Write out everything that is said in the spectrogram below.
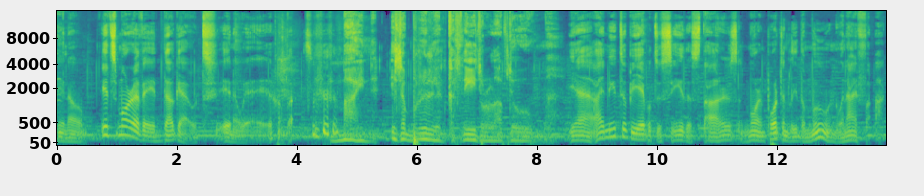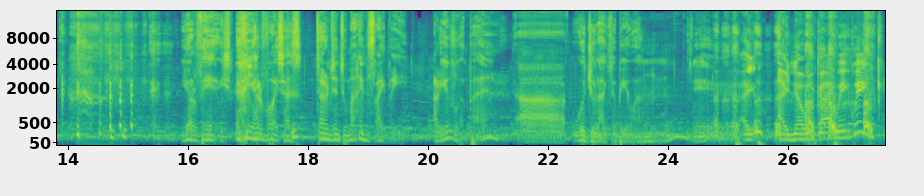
you know, it's more of a dugout in a way, but Mine is a brilliant cathedral of doom. Yeah, I need to be able to see the stars and, more importantly, the moon when I fuck. Your face, your voice has turned into mine slightly. Are you a vampire? Uh, Would you like to be one? I, I know a guy wink wink.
